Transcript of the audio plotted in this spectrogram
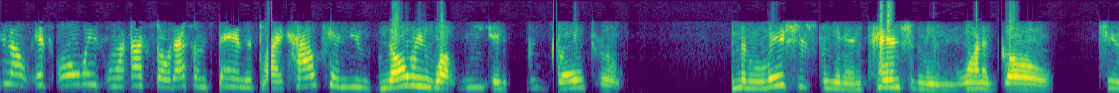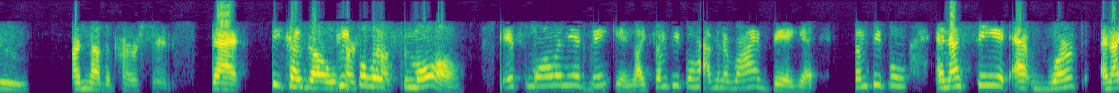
you know, it's always on us. So that's what I'm saying. It's like, how can you, knowing what we we go through, maliciously and intentionally want to go to another person that Because No, people are small. They're small in their thinking. Like some people haven't arrived there yet. Some people, and I see it at work, and I,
